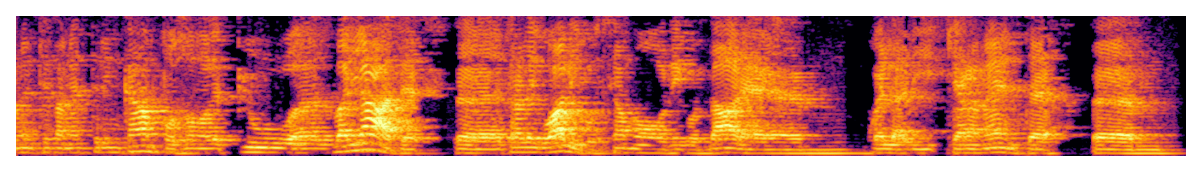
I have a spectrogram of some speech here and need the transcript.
chiaramente da mettere in campo sono le più eh, svariate, eh, tra le quali possiamo ricordare ehm, quella di chiaramente ehm,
